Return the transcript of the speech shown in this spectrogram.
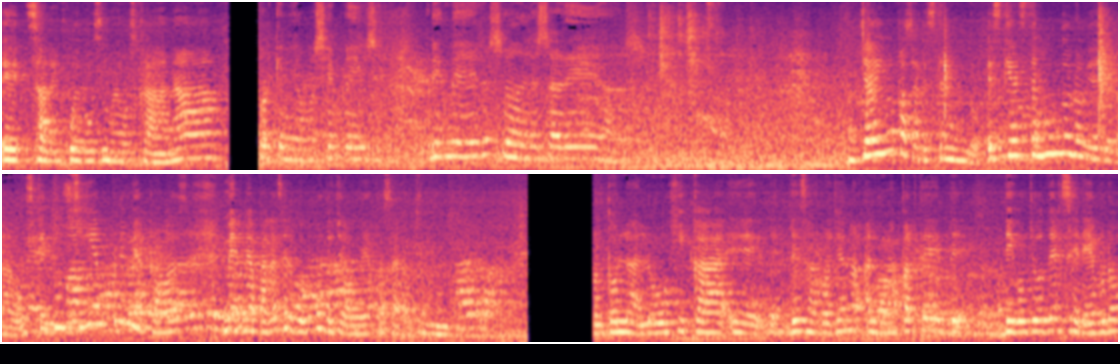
eh, salen juegos nuevos cada nada. Porque mi mamá siempre dice, primero son las tareas. Ya iba a pasar este mundo, es que este mundo no había llegado, es que tú siempre me acabas, me, me apagas el juego cuando ya voy a pasar a otro mundo. De pronto la lógica, eh, de- desarrollan alguna parte, de- digo yo, del cerebro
